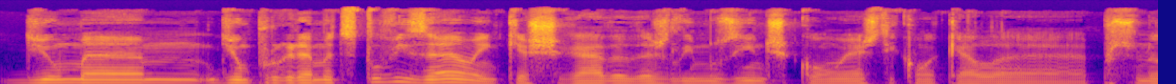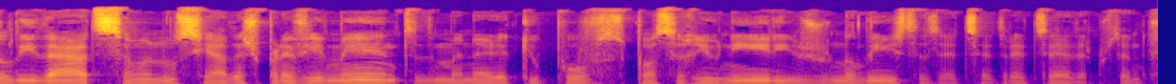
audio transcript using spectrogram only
de, uma, de um programa de televisão em que a chegada das limusines com esta e com aquela personalidade são anunciadas previamente, de maneira que o povo se possa reunir e os jornalistas, etc, etc. Portanto,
